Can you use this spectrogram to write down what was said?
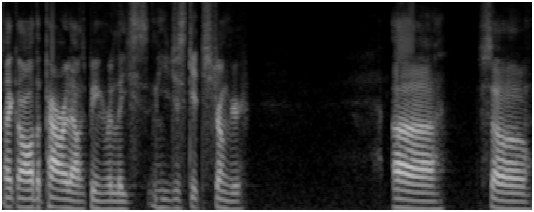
Like all the power that was being released, and he just gets stronger. Uh, so.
